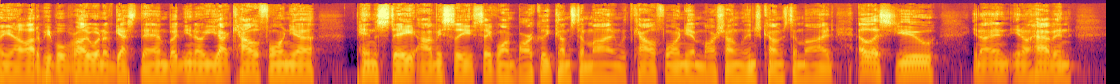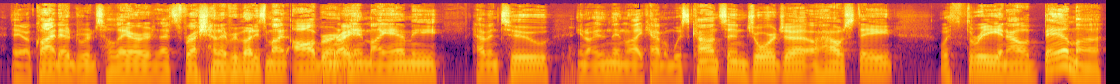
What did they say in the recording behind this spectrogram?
You know, a lot of people probably wouldn't have guessed them, but you know, you got California. Penn State, obviously, Saquon Barkley comes to mind. With California, Marshawn Lynch comes to mind. LSU, you know, and you know having you know Clyde Edwards Helaire, that's fresh on everybody's mind. Auburn right. and Miami having two, you know, and then like having Wisconsin, Georgia, Ohio State with three, and Alabama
